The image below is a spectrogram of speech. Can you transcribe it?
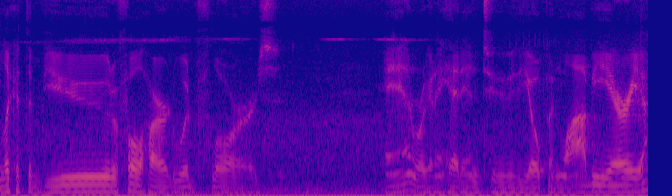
Look at the beautiful hardwood floors. And we're going to head into the open lobby area.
